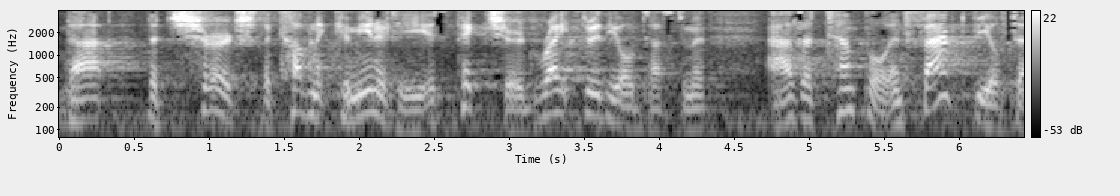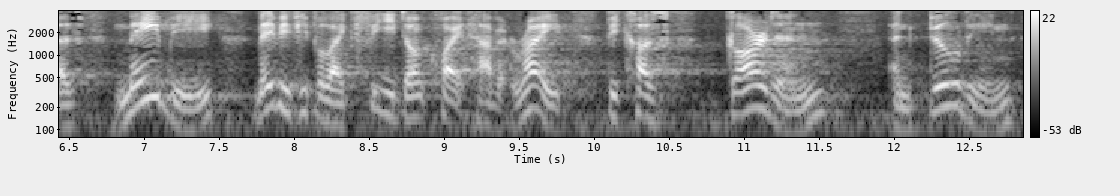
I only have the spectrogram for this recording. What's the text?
that the church, the covenant community, is pictured right through the Old Testament as a temple. In fact, Beale says, maybe, maybe people like Fee don't quite have it right because garden and building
